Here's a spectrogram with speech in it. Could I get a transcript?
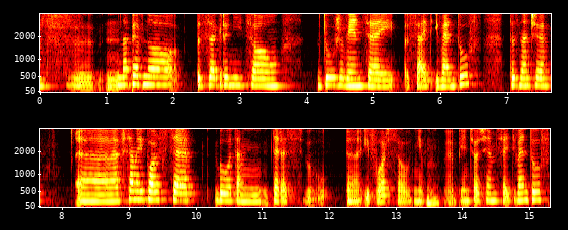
W, na pewno za granicą dużo więcej side eventów, to znaczy E, w samej Polsce było tam teraz był e, i w Warsaw, nie wiem, mhm. 5-8 side eventów,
